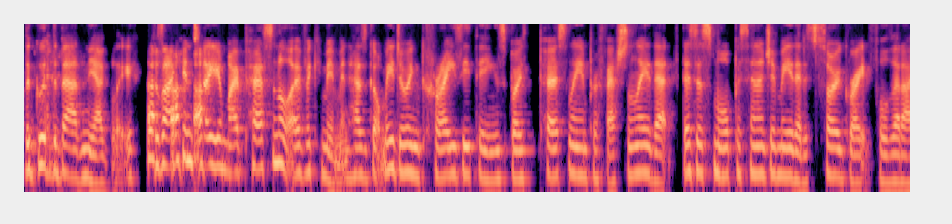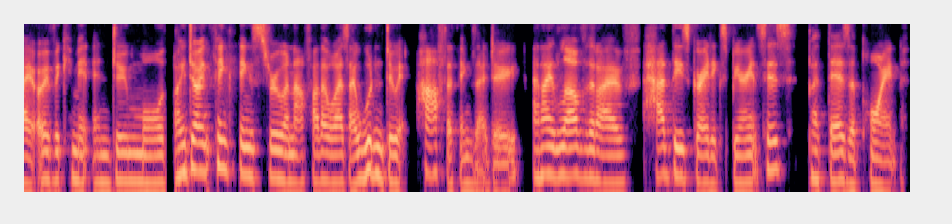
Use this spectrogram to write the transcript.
the good, the bad, and the ugly? Because I can tell you my personal overcommitment has got me doing crazy things, both personally and professionally, that there's a small percentage of me that is so grateful that I overcommit and do more. I don't think things through enough. Otherwise, I wouldn't do it half the things I do. And I love that I've had these great experiences, but there's a point point.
